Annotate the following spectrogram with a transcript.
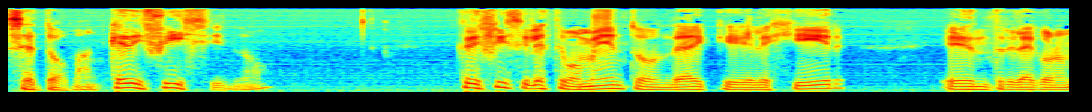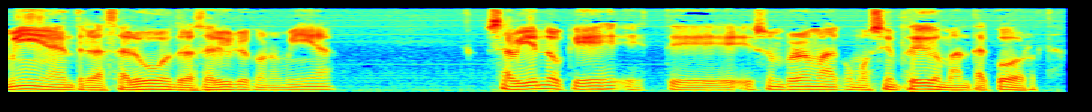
se toman. Qué difícil, ¿no? Qué difícil este momento donde hay que elegir entre la economía, entre la salud, entre la salud y la economía, sabiendo que este es un problema, como siempre digo, de manta corta.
